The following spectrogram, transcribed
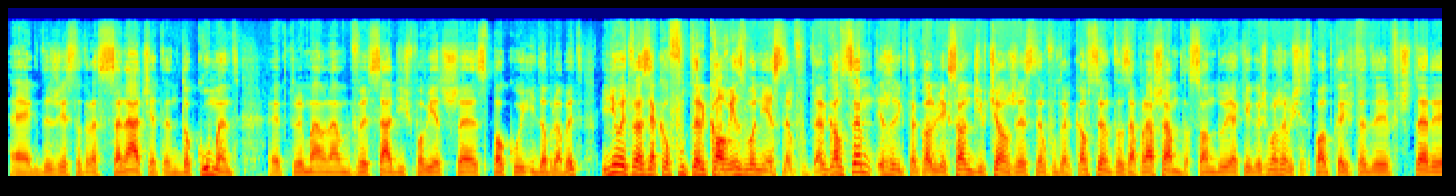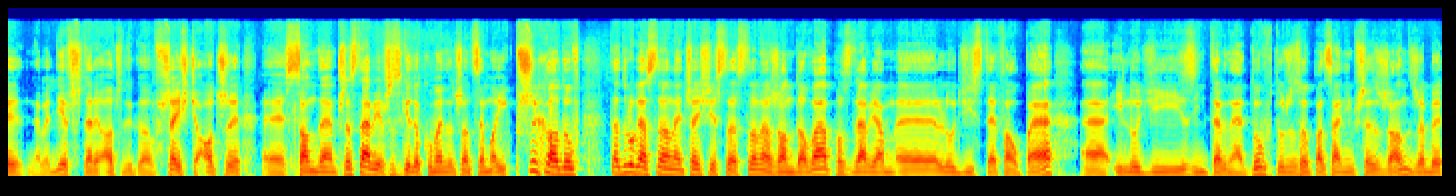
e, gdyż jest to teraz w Senacie ten dokument, e, który ma nam wysadzić w powietrze spokój i dobrobyt. I nie mówię teraz jako futerkowiec, bo nie jestem futerkowcem. Jeżeli ktokolwiek sądzi wciąż, że jestem futerkowcem, to zapraszam do sądu jakiegoś. Możemy się spotkać wtedy w cztery, nawet nie w cztery oczy, tylko w sześć oczy e, z sądem. Przedstawię wszystkie dokumenty dotyczące moich przychodów. Ta druga strona najczęściej jest strona rządowa. Pozdrawiam e, ludzi z TVP e, i ludzi z internetu, którzy są płacani przez rząd, żeby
